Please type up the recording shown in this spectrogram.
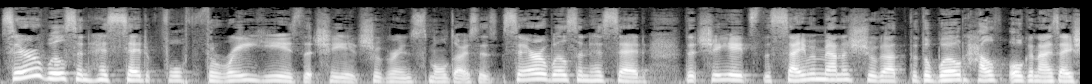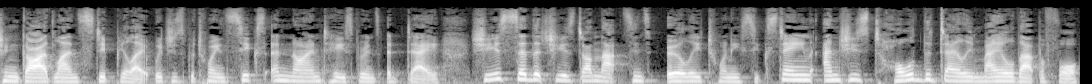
Sarah Wilson has said for three years that she eats sugar in small doses. Sarah Wilson has said that she eats the same amount of sugar that the World Health Organization guidelines stipulate, which is between six and nine teaspoons a day. She has said that she has done that since early 2016, and she's told the Daily Mail that before.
